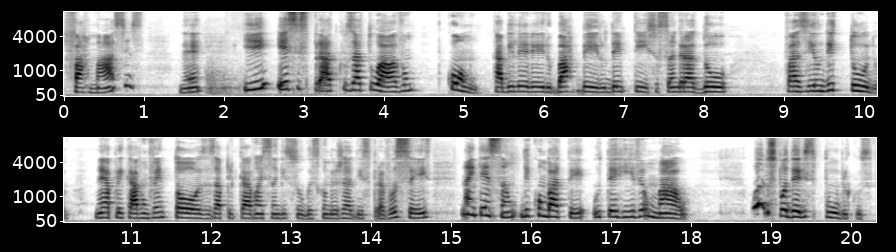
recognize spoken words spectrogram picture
farmácias, né? E esses práticos atuavam como cabeleireiro, barbeiro, dentista, sangrador, faziam de tudo, né? Aplicavam ventosas, aplicavam as sanguessugas, como eu já disse para vocês, na intenção de combater o terrível mal. Quando os poderes públicos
